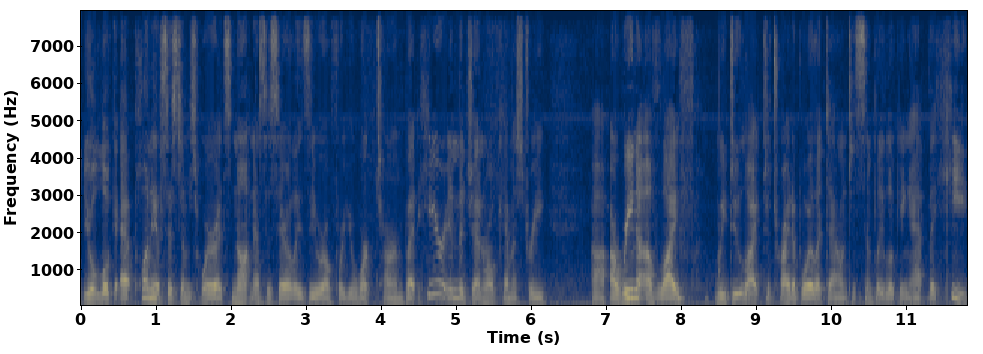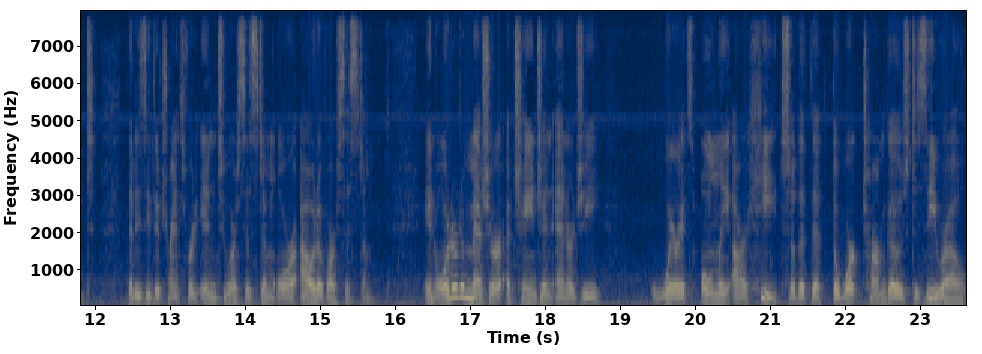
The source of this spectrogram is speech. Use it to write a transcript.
you'll look at plenty of systems where it's not necessarily zero for your work term. But here in the general chemistry uh, arena of life, we do like to try to boil it down to simply looking at the heat that is either transferred into our system or out of our system. In order to measure a change in energy where it's only our heat so that the, the work term goes to zero,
